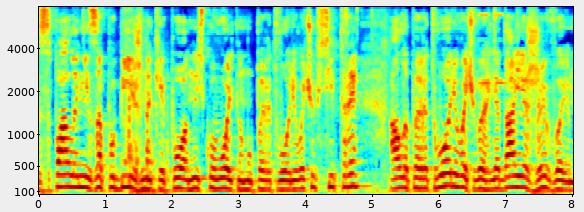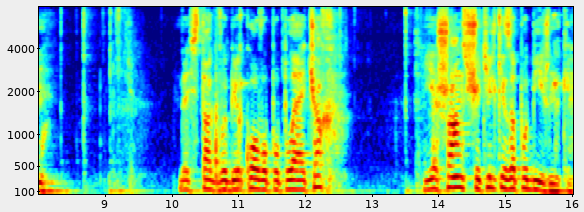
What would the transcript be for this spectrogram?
Спалені запобіжники по низьковольтному перетворювачу, всі три, але перетворювач виглядає живим. Десь так вибірково по плечах. Є шанс, що тільки запобіжники.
